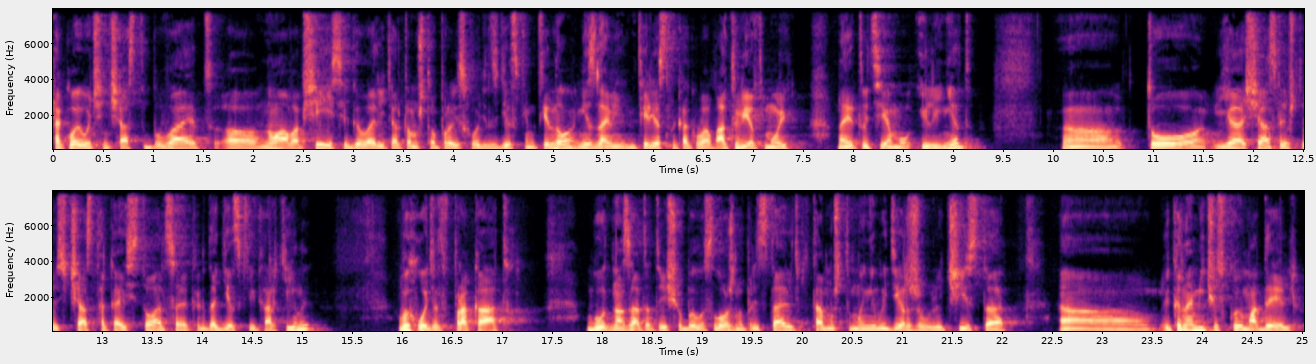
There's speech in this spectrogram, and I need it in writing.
Такое очень часто бывает. Э, ну а вообще, если говорить о том, что происходит с детским кино, не знаю, интересно, как вам ответ мой на эту тему или нет – Э, то я счастлив, что сейчас такая ситуация, когда детские картины выходят в прокат. Год назад это еще было сложно представить, потому что мы не выдерживали чисто э, экономическую модель.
